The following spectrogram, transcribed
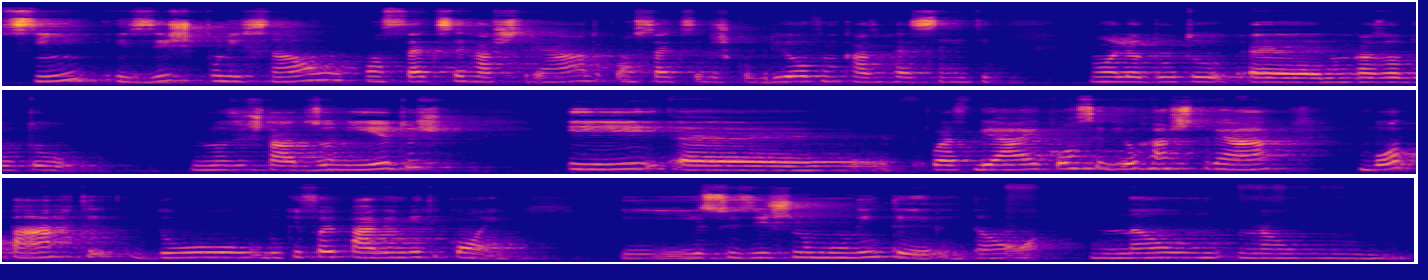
sim, existe punição, consegue ser rastreado, consegue se descobrir. Houve um caso recente no oleoduto, é, num gasoduto nos Estados Unidos e é, o FBI conseguiu rastrear boa parte do, do que foi pago em Bitcoin. E isso existe no mundo inteiro. Então, não, não,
